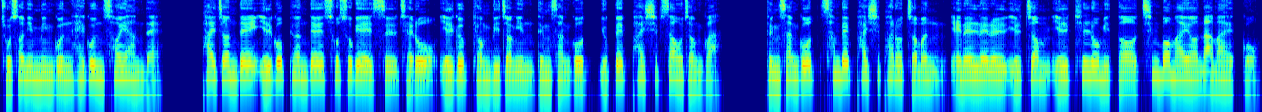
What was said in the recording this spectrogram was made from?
조선인민군 해군 서해함대 8전대 7편대 소속의 S0 1급 경비정인 등산곳 684호점과 등산곳 388호점은 NLL을 1.1km 침범하여 남하했고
